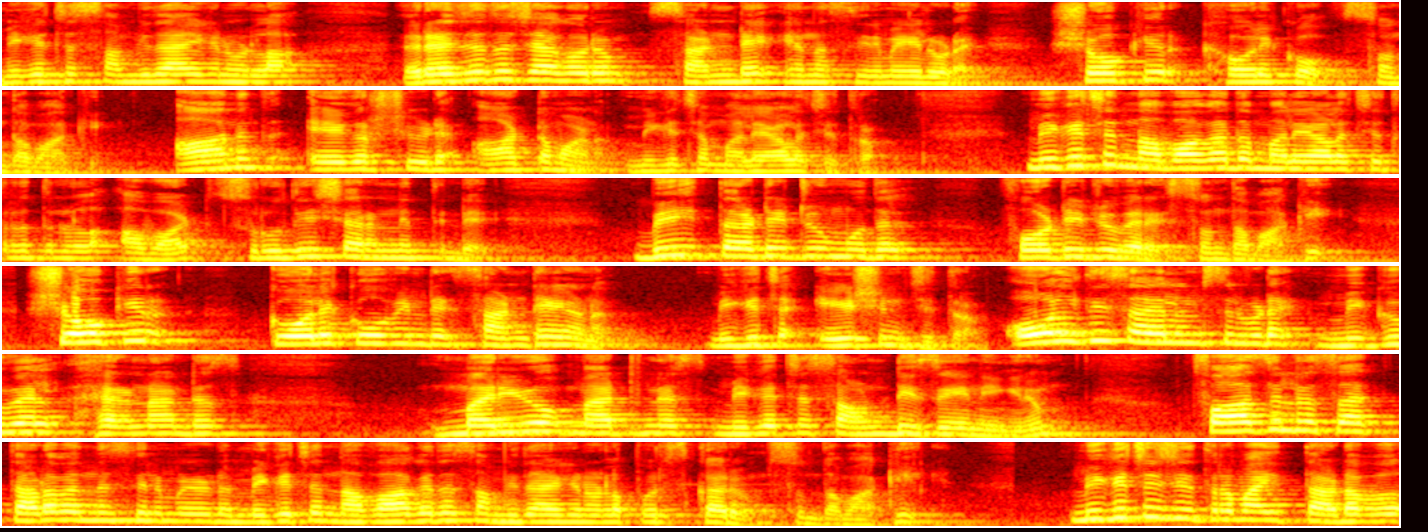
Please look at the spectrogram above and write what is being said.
മികച്ച സംവിധായകനുള്ള രജത ചാകോരം സൺഡേ എന്ന സിനിമയിലൂടെ ഷോക്കീർ ഖോലിക്കോവ് സ്വന്തമാക്കി. ആനന്ദ് ഏകർഷിയുടെ ആട്ടമാണ് മികച്ച മലയാള ചിത്രം. മികച്ച നവാഗത മലയാള ചിത്രത്തിനുള്ള അവാർഡ് ശ്രുതി ശരണ്യത്തിന്റെ ബി തേർട്ടി ടു മുതൽ ഫോർട്ടി ടു വരെ സ്വന്തമാക്കി. ഷോക്കിർ കോലക്കോവിന്റെ സൺഡേയാണ് മികച്ച ഏഷ്യൻ ചിത്രം. ഓൾ ദി സൈലൻസിലൂടെ മിഗുവൽ ഹെർണാണ്ടസ് മരിയോ മാറ്റിനസ് മികച്ച സൗണ്ട് ഡിസൈനിങ്ങിനും ഫാസിൽ റസാഖ് തടവ് എന്ന സിനിമയുടെ മികച്ച നവാഗത സംവിധായകനുള്ള പുരസ്കാരവും സ്വന്തമാക്കി. മികച്ച ചിത്രമായി തടവ്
